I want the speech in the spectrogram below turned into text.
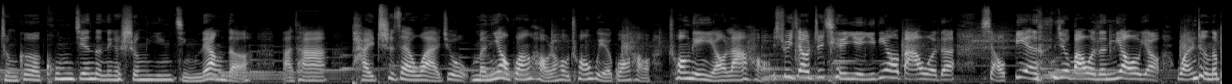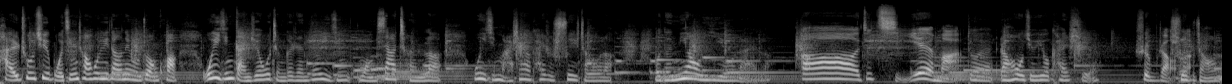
整个空间的那个声音，尽量的把它排斥在外，就门要关好，然后窗户也关好，窗帘也要拉好。睡觉之前也一定要把我的小便，就把我的尿要完整的排出去。我经常会遇到那种状况，我已经感觉我整个人都已经往下沉了，我已经马上要开始睡着了，我的尿意又来了。哦，就起夜嘛。对，然后我就又开始。睡不着了，睡不着了。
